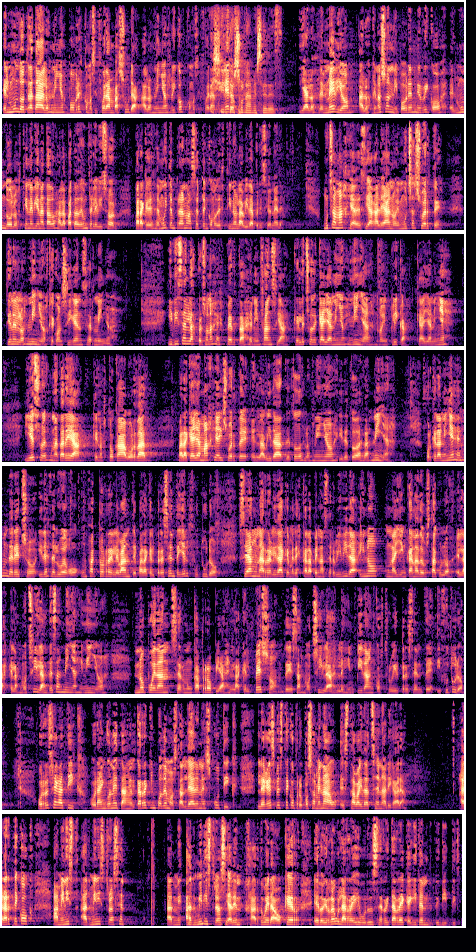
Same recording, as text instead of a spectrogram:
El mundo trata a los niños pobres como si fueran basura, a los niños ricos como si fueran dinero. Isiltasuna mesedez. Y a los del medio, a los que no son ni pobres ni ricos, el mundo los tiene bien atados a la pata de un televisor para que desde muy temprano acepten como destino la vida prisionera. Mucha magia, decía Galeano, y mucha suerte tienen los niños que consiguen ser niños. Y dicen las personas expertas en infancia que el hecho de que haya niños y niñas no implica que haya niñez. Y eso es una tarea que nos toca abordar para que haya magia y suerte en la vida de todos los niños y de todas las niñas. Porque la niñez es un derecho y, desde luego, un factor relevante para que el presente y el futuro sean una realidad que merezca la pena ser vivida y no una gincana de obstáculos en las que las mochilas de esas niñas y niños no puedan ser nunca propias, en la que el peso de esas mochilas les impidan construir presente y futuro. Horrexegatik, orain honetan, elkarrekin Podemos taldearen eskutik, legez besteko proposamen hau eztabaidatzen ari gara. Arartekok administrazioen administrazioaren jarduera oker edo irregularrei buruz herritarrek egiten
